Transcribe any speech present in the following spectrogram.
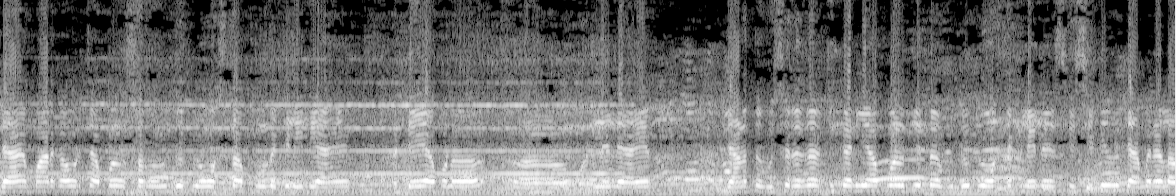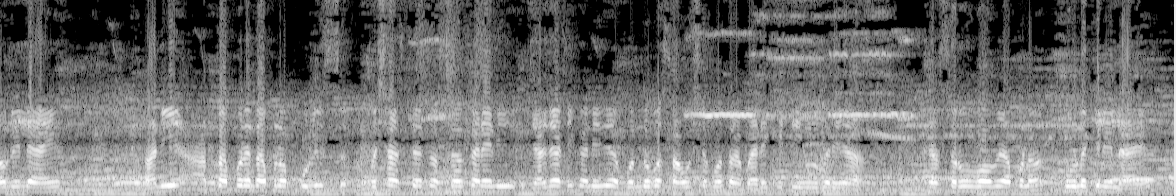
त्या मार्गावरची आपण सर्व विद्युत व्यवस्था पूर्ण केलेली आहे. ते आपण भरलेले आहेत. त्यानंतर विसर्जनाच्या ठिकाणी आपण तिथं विद्युत व्यवस्था केलेली आहे. सी सी टी व्ही कॅमेरे लावलेले आहेत. आणि आतापर्यंत आपण पोलीस प्रशासनाच्या सहकार्याने ज्या ज्या ठिकाणी बंदोबस्त आवश्यक होता बॅरिकेटिंग वगैरे ह्या ह्या सर्व बाबी आपण पूर्ण केलेल्या आहे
